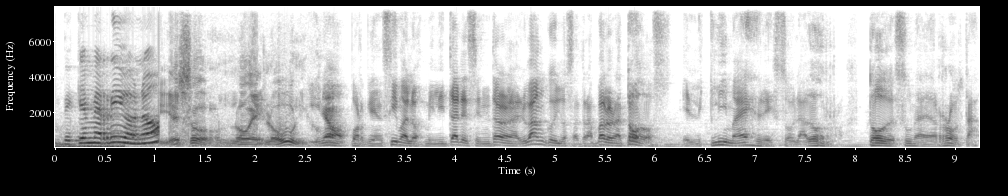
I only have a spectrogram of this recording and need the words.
¿De qué me río, no? Y eso no es lo único. Y no, porque encima los militares entraron al banco y los atraparon a todos. El clima es desolador. Todo es una derrota,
